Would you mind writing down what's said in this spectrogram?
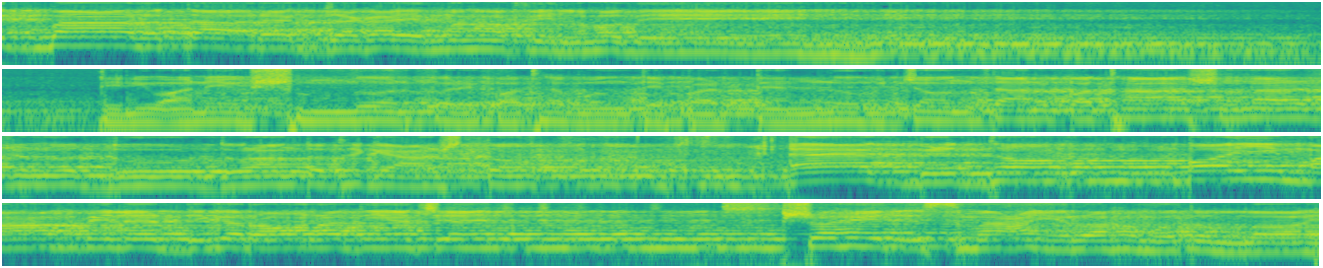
একবার তার এক জায়গায় মাহফিল হবে। তিনি অনেক সুন্দর করে কথা বলতে পারতেন। লোকজন তার কথা শোনার জন্য দূর দূরান্ত থেকে আসতো। এক বৃদ্ধ ওই মাহফিলের দিকে রওনা দিয়েছে। শহীদ ইসমাইল রহমতুল্লাহ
